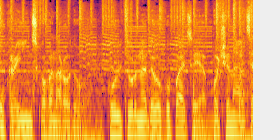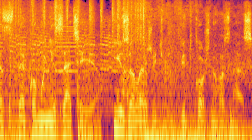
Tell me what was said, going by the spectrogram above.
українського народу. Культурна деокупація починається з декомунізації і залежить від кожного з нас.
